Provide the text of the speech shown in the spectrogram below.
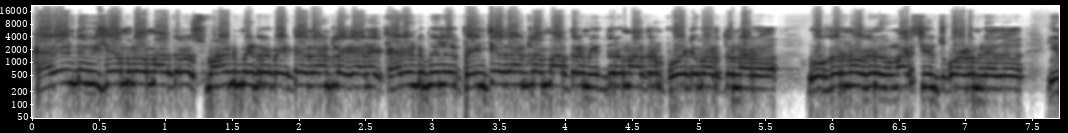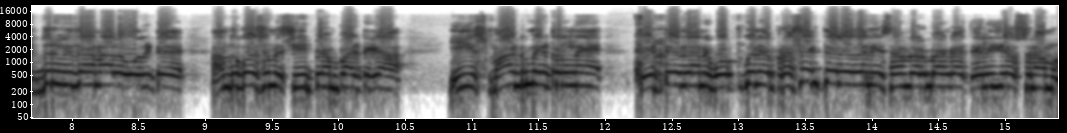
కరెంటు విషయంలో మాత్రం స్మార్ట్ మీటర్ పెట్టే దాంట్లో కానీ కరెంటు బిల్లులు పెంచే దాంట్లో మాత్రం ఇద్దరు మాత్రం పోటీ పడుతున్నారు. ఒకరినొకరు విమర్శించుకోవడం లేదు. ఇద్దరు విధానాలు ఒకటే. అందుకోసమే సిపిఎం పార్టీగా ఈ స్మార్ట్ మీటర్ని పెట్టేదానికి ఒప్పుకునే ప్రసక్తే లేదని ఈ సందర్భంగా తెలియజేస్తున్నాము.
